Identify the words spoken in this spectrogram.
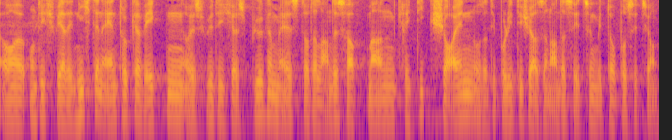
Äh, und ich werde nicht den Eindruck erwecken, als würde ich als Bürgermeister oder Landeshauptmann Kritik scheuen oder die politische Auseinandersetzung mit der Opposition.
